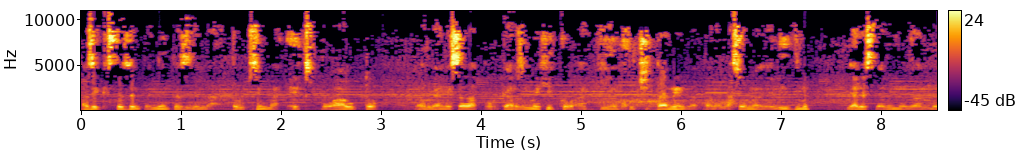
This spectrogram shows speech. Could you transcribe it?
Así que estén pendientes de la próxima Expo Auto organizada por Cars México aquí en Juchitán, en la, para la zona del Istmo. Ya le estaremos dando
